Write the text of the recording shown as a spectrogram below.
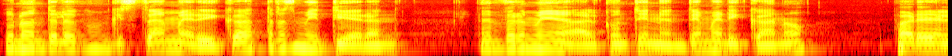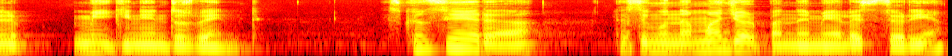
durante la conquista de América, transmitieron la enfermedad al continente americano para el 1520. Es considerada la segunda mayor pandemia de la historia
